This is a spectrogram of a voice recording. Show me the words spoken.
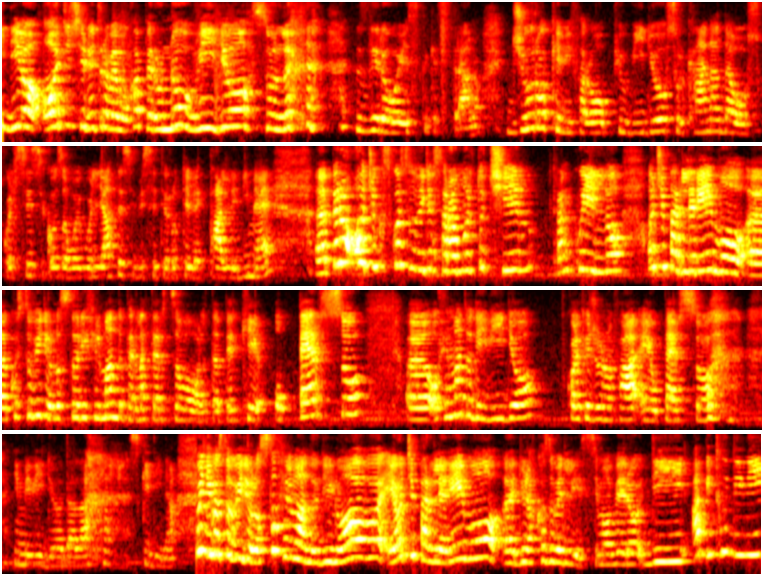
video, oggi ci ritroviamo qua per un nuovo video sul Zero Waste, che strano. Giuro che vi farò più video sul Canada o su qualsiasi cosa voi vogliate se vi siete rotte le palle di me, eh, però oggi questo video sarà molto chill, tranquillo. Oggi parleremo, eh, questo video lo sto rifilmando per la terza volta perché ho perso, eh, ho filmato dei video qualche giorno fa e ho perso i miei video dalla schedina. Quindi questo video lo sto filmando di nuovo e oggi parleremo eh, di una cosa bellissima, ovvero di abitudini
